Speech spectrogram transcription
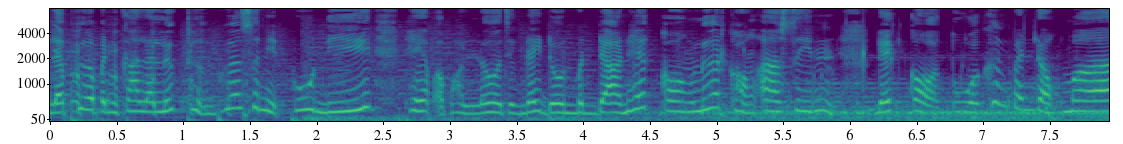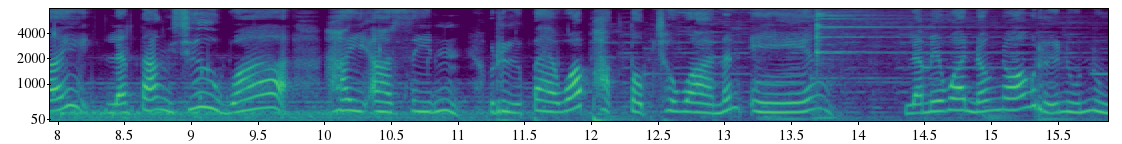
และเพื่อเป็นการระลึกถึงเพื่อนสนิทผู้นี้ เทพอพอลโลจึงได้ดลบันดาลให้กองเลือดของอาซินได้ก่อตัวขึ้นเป็นดอกไม้ และตั้งชื่อว่าไฮอาซิน หรือแปลว่าผักตบชวานั่นเอง และไม่ว่าน้องๆหรือหนู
